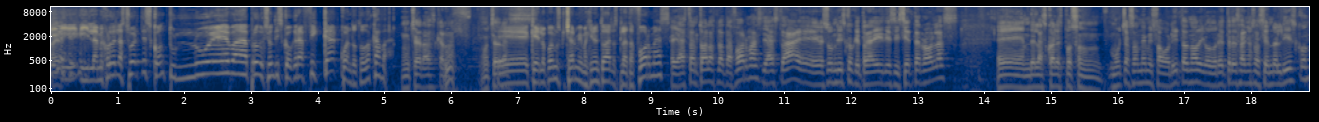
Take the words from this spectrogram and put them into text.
oye. y, y la mejor de las suertes con tu nueva producción discográfica cuando todo acaba. Muchas gracias, carnal. Muchas gracias. Eh, que lo podemos escuchar, me imagino, en todas las plataformas. Eh, Ya están todas las plataformas, ya está. eh, es un disco que trae 17 rolas, eh, de las cuales pues son muchas son de mis favoritas, ¿no? Digo, duré tres años haciendo el disco,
